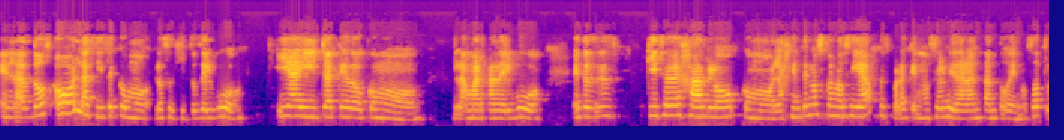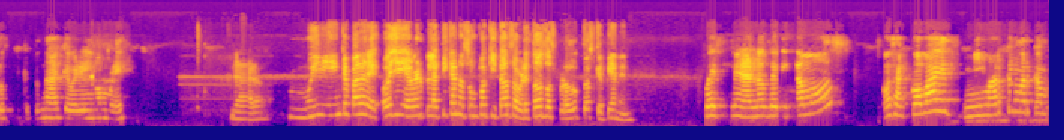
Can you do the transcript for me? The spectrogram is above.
en las dos O las hice como los ojitos del búho. Y ahí ya quedó como la marca del búho. Entonces, quise dejarlo como la gente nos conocía, pues para que no se olvidaran tanto de nosotros, porque pues nada que ver el nombre. Claro. Muy bien, qué padre. Oye, y a ver, platícanos un poquito sobre todos los productos que tienen. Pues mira, nos dedicamos, o sea, Coba es mi marca, marca,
